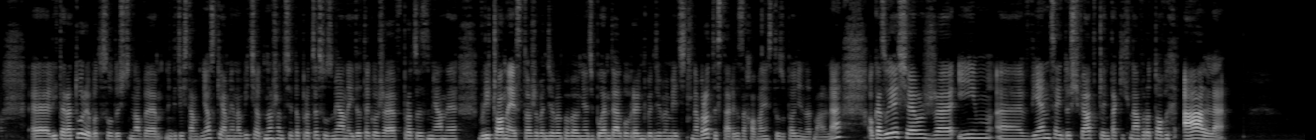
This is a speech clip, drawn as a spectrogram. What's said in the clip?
literatury, bo to są dość nowe gdzieś tam wnioski, a mianowicie odnosząc się do procesu zmiany i do tego, że w proces zmiany wliczone jest to, że będziemy popełniać błędy albo wręcz będziemy mieć nawroty starych zachowań, jest to zupełnie normalne. Okazuje się, że im e, więcej doświadczeń takich nawrotowych, ale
